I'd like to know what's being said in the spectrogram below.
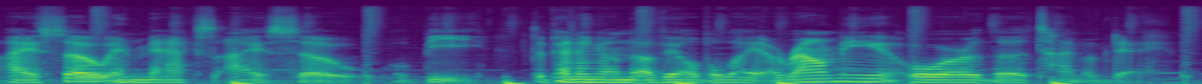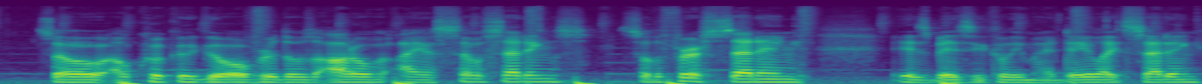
ISO and max ISO will be, depending on the available light around me or the time of day. So I'll quickly go over those auto ISO settings. So the first setting is basically my daylight setting.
